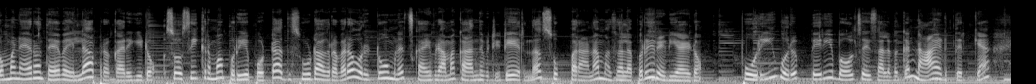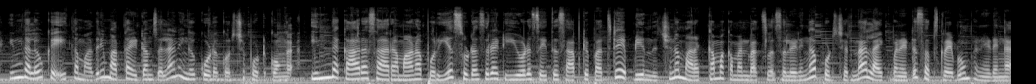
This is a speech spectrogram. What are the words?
ரொம்ப நேரம் தேவையில்லை அப்புறம் கருகிடும். ஸோ சீக்கிரமாக பொரிய போட்டு அது சூடாகிற வரை ஒரு டூ மினிட்ஸ் கைவிடாமல் கலந்து விட்டுட்டே இருந்தால் சூப்பரான மசாலா பொரி ரெடி ஆகிடும் பொரி ஒரு பெரிய பவுல் சைஸ் அளவுக்கு நான் எடுத்திருக்கேன். இந்த அளவுக்கு ஏற்ற மாதிரி மற்ற ஐட்டம்ஸ் எல்லாம் நீங்கள் கூட குறைச்சி போட்டுக்கோங்க. இந்த காரசாரமான பொரியை சுட சுட டீயோட சேர்த்து சாப்பிட்டு பார்த்துட்டு எப்படி இருந்துச்சுன்னு மறக்காம கமெண்ட் பாக்ஸில் சொல்லிடுங்க. பிடிச்சிருந்தா லைக் பண்ணிட்டு சப்ஸ்கிரைபும் பண்ணிடுங்க.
